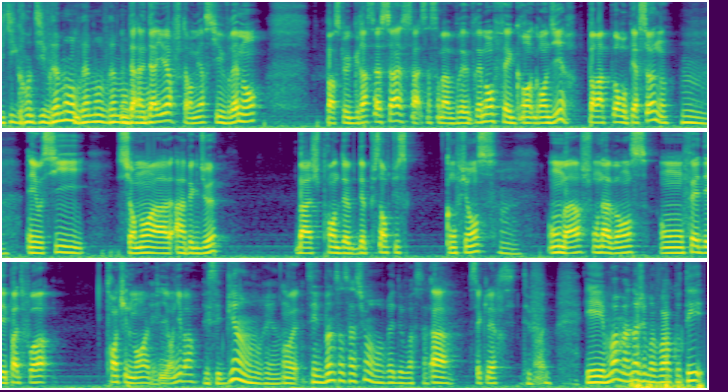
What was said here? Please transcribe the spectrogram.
mais qui grandit vraiment, vraiment, vraiment. D'a- vraiment. D'ailleurs, je te remercie vraiment parce que grâce à ça, ça ça ça m'a vra- vraiment fait gran- grandir par rapport aux personnes Hmm. et aussi sûrement à- avec Dieu. Bah, je prends de, de plus en plus confiance. Ouais. On marche, on avance, on fait des pas de foi tranquillement et, Et- puis on y va. Et c'est bien en vrai. hein. Ouais. C'est une bonne sensation en vrai de voir ça. Ah, c'est clair. C'est de fou. Ouais. Et moi, maintenant, j'aimerais vous raconter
